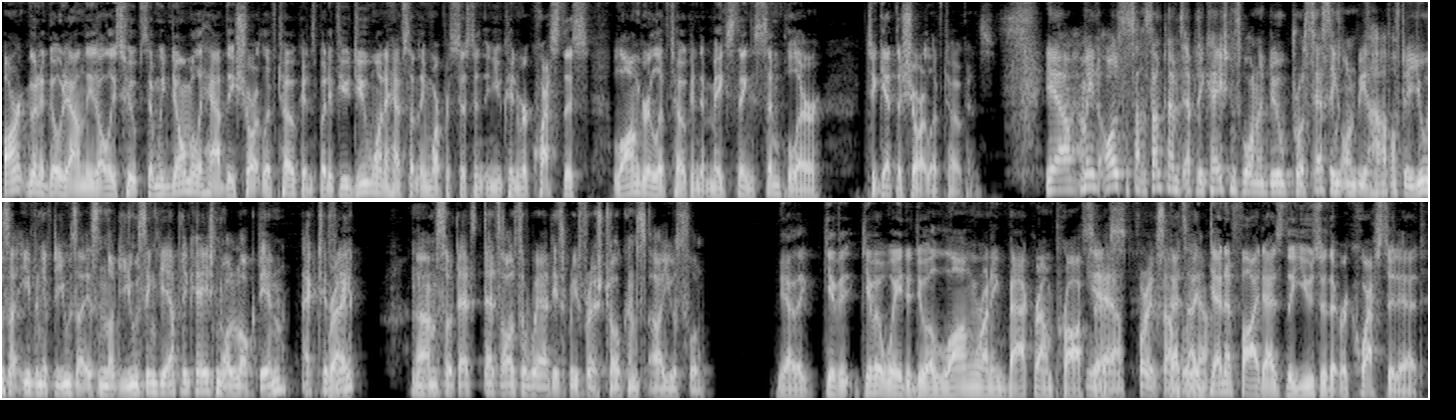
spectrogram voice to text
aren't going to go down these all these hoops, then we normally have these short-lived tokens. But if you do want to have something more persistent, then you can request this longer-lived token that makes things simpler to get the short-lived tokens. yeah. I mean, also so- sometimes applications want to do processing on behalf of the user, even if the user is not using the application or logged in actively. Right. Um, so that's that's also where these refresh tokens are useful. Yeah, they give it give a way to do a long-running background process Yeah, for example, that's yeah. identified as the user that requested it.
